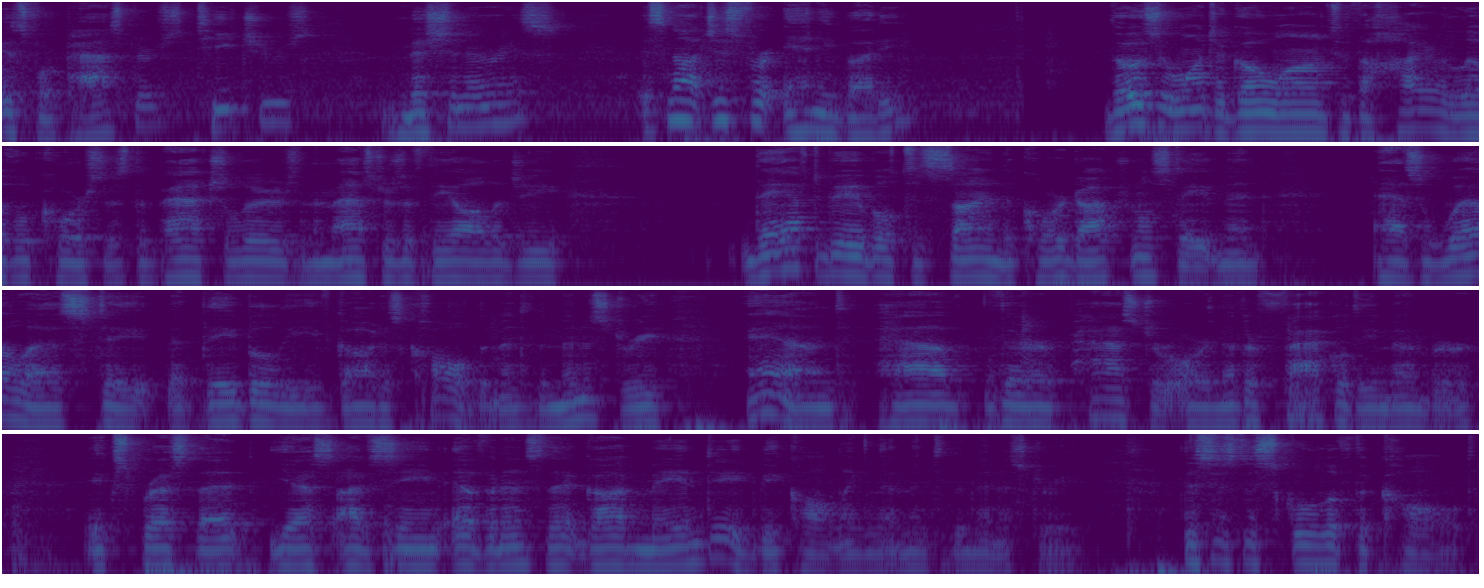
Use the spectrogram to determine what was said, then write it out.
It's for pastors, teachers, missionaries. It's not just for anybody. Those who want to go on to the higher level courses, the bachelor's and the master's of theology, they have to be able to sign the core doctrinal statement as well as state that they believe God has called them into the ministry and have their pastor or another faculty member express that, yes, I've seen evidence that God may indeed be calling them into the ministry. This is the school of the called.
